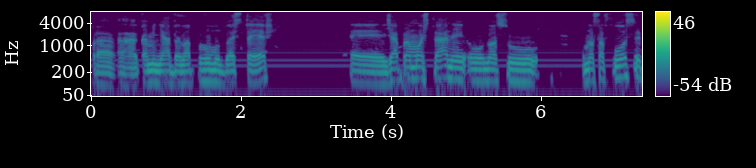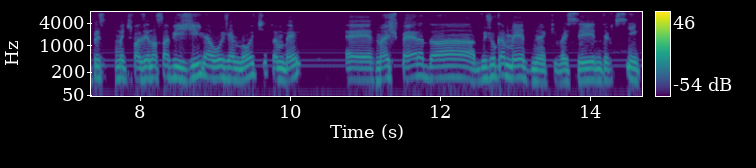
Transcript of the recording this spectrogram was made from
para caminhada lá para o rumo do STF, é, já para mostrar né, o nosso nossa força e principalmente fazer nossa vigília hoje à noite também, é, na espera da, do julgamento, né, que vai ser no dia 25.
